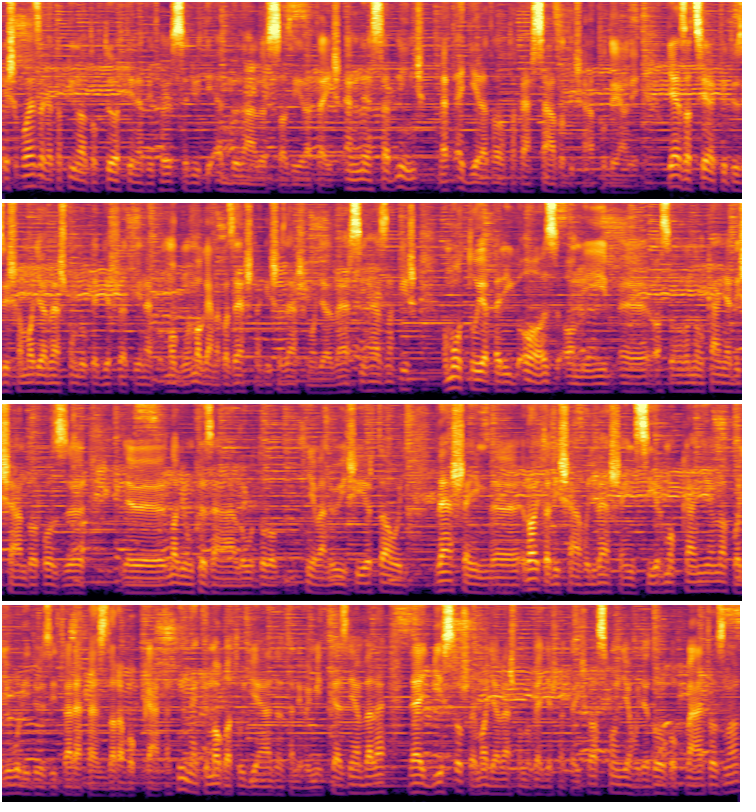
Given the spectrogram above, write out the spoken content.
és akkor ezeket a pillanatok történetét, ha összegyűjti, ebből áll össze az élete is. Ennél szebb nincs, mert egy élet alatt akár század is át tud élni. Ugye ez a célkitűzés a Magyar Versmondók Egyesületének, magának az esnek és az első Magyar Verszínháznak is. A mottoja pedig az, ami azt mondom Kányádi Sándorhoz nagyon közel álló dolog, nyilván ő is írta, hogy verseim, rajtad is áll, hogy verseim szírmokká nyílnak, vagy jól időzítve repesz darabokká. Tehát mindenki maga tudja eldönteni, hogy mit kezdjen vele, de egy biztos, hogy a Magyar Versmondók Egyeslete is azt mondja, hogy a dolgok változnak,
